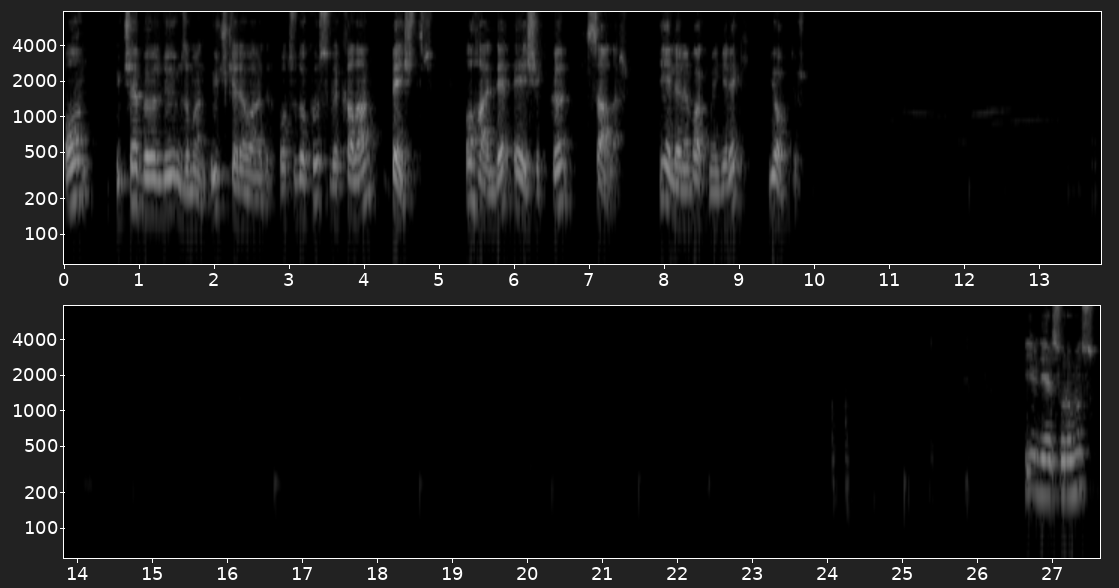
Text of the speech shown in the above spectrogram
10 3'e böldüğüm zaman 3 kere vardır. 39 ve kalan 5'tir. O halde E şıkkı sağlar. Diğerlerine bakmaya gerek yoktur. Bir diğer sorumuz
